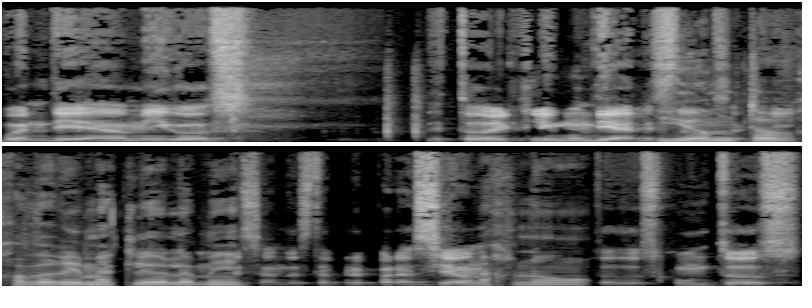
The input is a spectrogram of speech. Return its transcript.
Buen día amigos de todo el clima mundial. יום טוב חברים מהכלי העולמי, Empezando esta preparación, אנחנו todos juntos,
